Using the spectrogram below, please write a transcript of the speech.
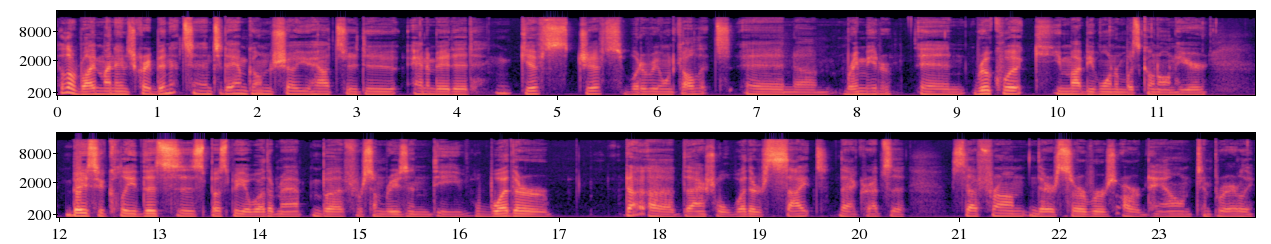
Hello everybody, my name is Craig Bennett and today I'm going to show you how to do animated GIFs, GIFs, whatever you want to call it, in um, Rainmeter. And real quick, you might be wondering what's going on here. Basically, this is supposed to be a weather map, but for some reason the weather, uh, the actual weather site that grabs the stuff from, their servers are down temporarily.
